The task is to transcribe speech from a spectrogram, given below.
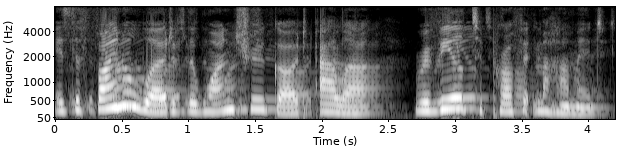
is the final word of the one true God, Allah, revealed to Prophet Muhammad.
